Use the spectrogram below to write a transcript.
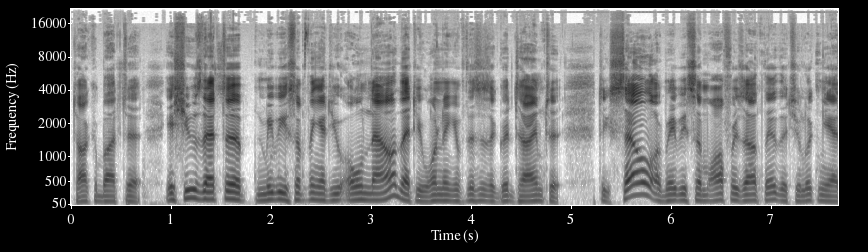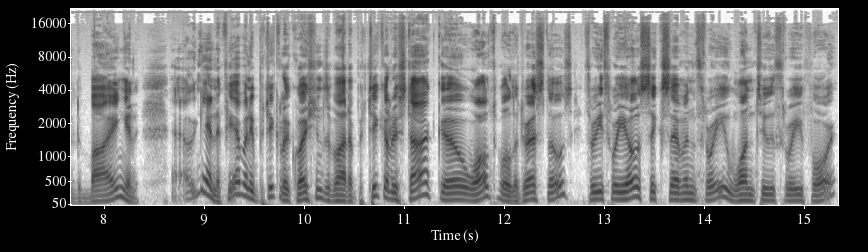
talk about uh, issues that uh, maybe something that you own now that you're wondering if this is a good time to, to sell, or maybe some offers out there that you're looking at buying. And uh, again, if you have any particular questions about a particular stock, uh, Walt will address those. 330 673 1234.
